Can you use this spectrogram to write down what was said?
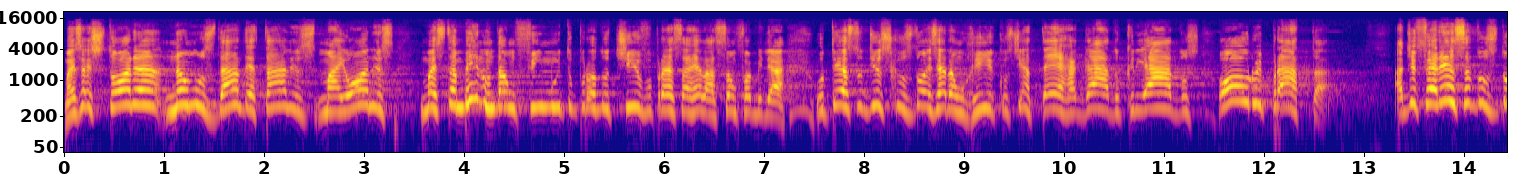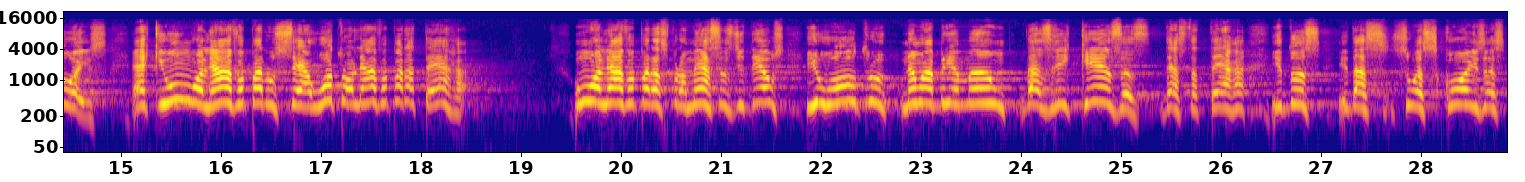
Mas a história não nos dá detalhes maiores, mas também não dá um fim muito produtivo para essa relação familiar. O texto diz que os dois eram ricos, tinha terra, gado, criados, ouro e prata. A diferença dos dois é que um olhava para o céu, o outro olhava para a terra. Um olhava para as promessas de Deus e o outro não abria mão das riquezas desta terra e, dos, e das suas coisas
